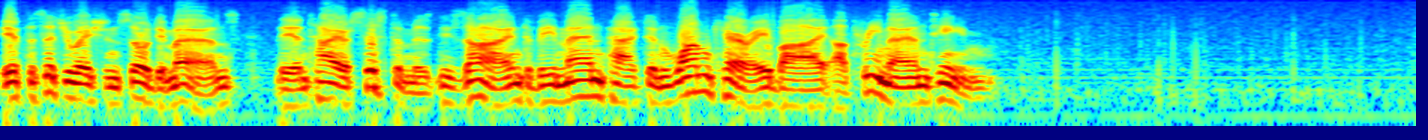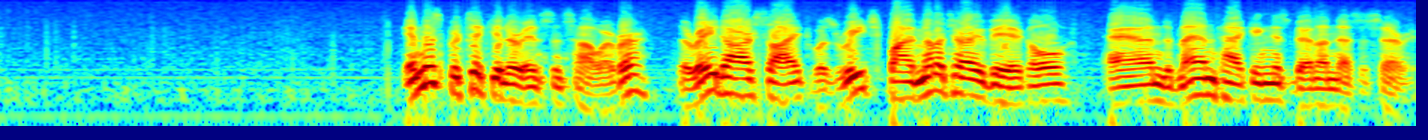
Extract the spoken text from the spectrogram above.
If the situation so demands, the entire system is designed to be man-packed in one carry by a three-man team. In this particular instance, however, the radar site was reached by military vehicle and man-packing has been unnecessary.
